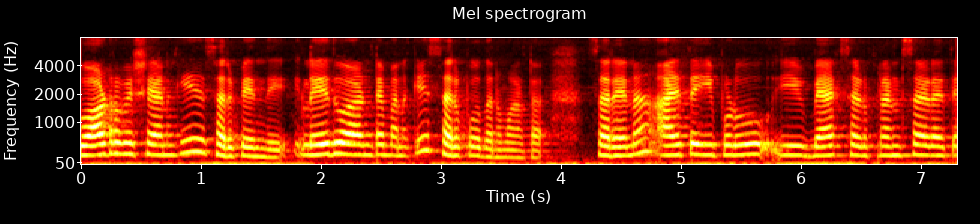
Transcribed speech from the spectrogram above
బార్డర్ విషయానికి సరిపోయింది. లేదు అంటే మనకి సరిపోదనమాట సరేనా? అయితే ఇప్పుడు ఈ బ్యాక్ సైడ్ ఫ్రంట్ సైడ్ అయితే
